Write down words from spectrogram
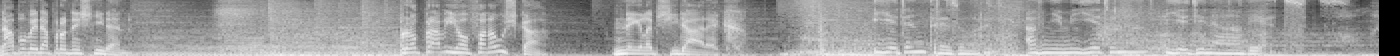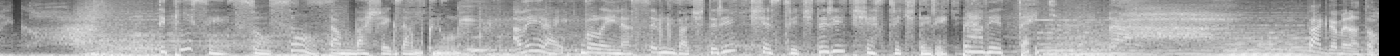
nápověda pro dnešní den. Pro pravýho fanouška nejlepší dárek. Jeden trezor a v něm jedna jediná věc. Typni si, co, co tam Vašek zamknul. A vyhraj. Volej na 724 634 634. Právě teď. Tak jdeme na to.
